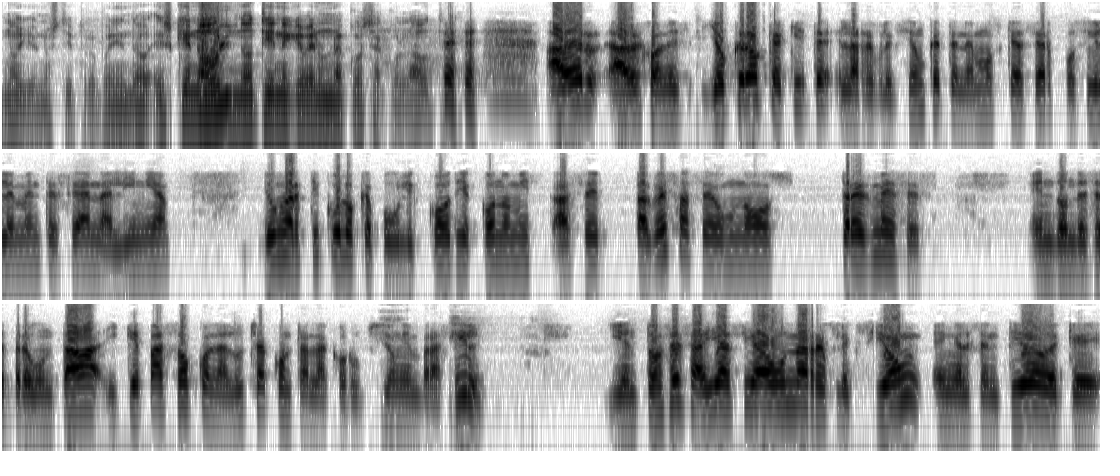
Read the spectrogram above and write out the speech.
No, yo no estoy proponiendo. Es que no, no tiene que ver una cosa con la otra. a ver, a ver, Juan Luis, yo creo que aquí la reflexión que tenemos que hacer posiblemente sea en la línea de un artículo que publicó The Economist hace, tal vez hace unos tres meses, en donde se preguntaba, ¿y qué pasó con la lucha contra la corrupción en Brasil? Y entonces ahí hacía una reflexión en el sentido de que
